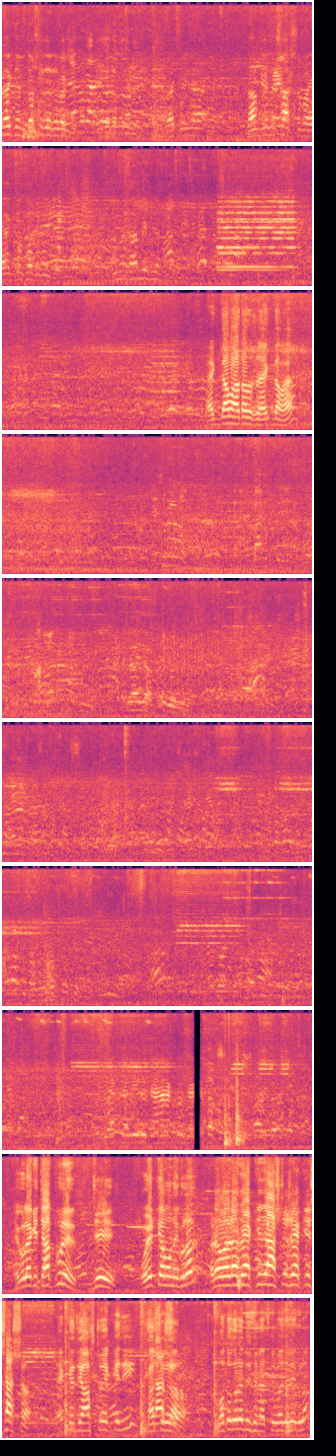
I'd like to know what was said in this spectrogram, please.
এটা ব্যাগ দেন, দশ টাকা দিয়ে ব্যাগ দিন। বাইশশো টাকা। দাম পেলে সাতশো ভাই একদম কত কিন্তু দাম বেশি না। একদম আঠারোশো একদম হ্যাঁ এগুলা কি চাঁদপুরের? জি। ওয়েট কেমন এগুলার? এটা এক কেজি আটশোশো এক কেজি সাতশো। এক কেজি আটশো এক কেজি সাতশো। গ্রাম। কত করে দিয়েছেন আজকের বাজারে এগুলা?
